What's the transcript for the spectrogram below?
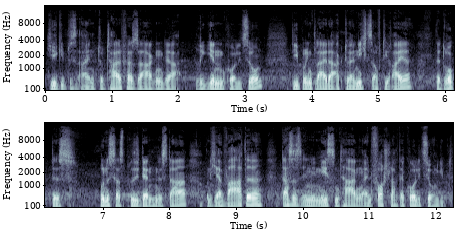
Hier gibt es ein Totalversagen der regierenden Koalition. Die bringt leider aktuell nichts auf die Reihe. Der Druck des Bundestagspräsidenten ist da und ich erwarte, dass es in den nächsten Tagen einen Vorschlag der Koalition gibt.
